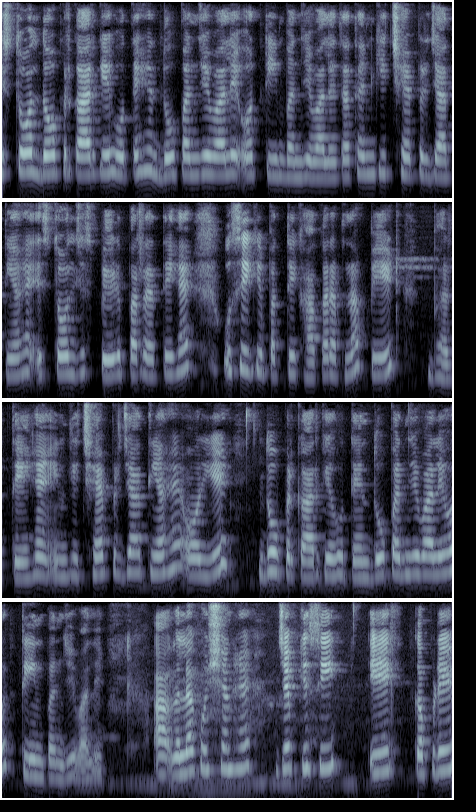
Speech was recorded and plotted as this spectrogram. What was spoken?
स्टॉल दो प्रकार के होते हैं, दो पंजे वाले और तीन पंजे वाले तथा इनकी छह प्रजातियाँ हैं। स्टॉल जिस पेड़ पर रहते हैं, उसी के पत्ते खाकर अपना पेट भरते हैं। इनकी छह प्रजातियाँ हैं और ये दो प्रकार के होते हैं, दो पंजे वाले और तीन पंजे वाले। अगला क्वेश्चन है, जब किसी एक कपड़े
